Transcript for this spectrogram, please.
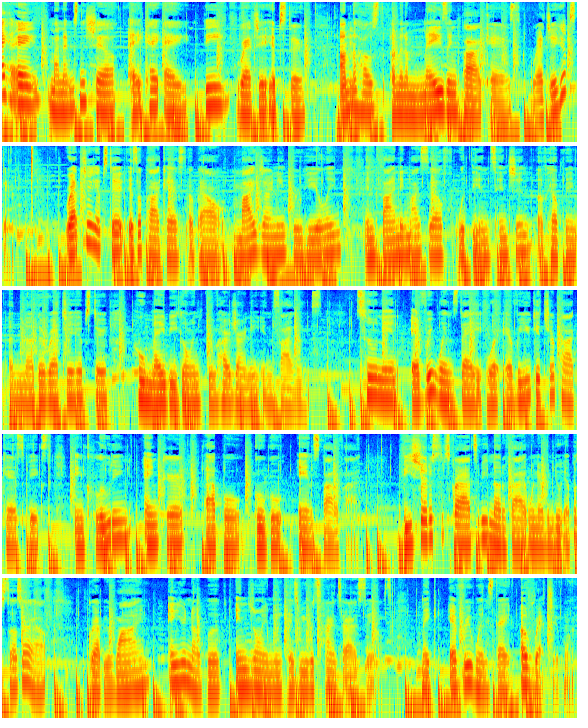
Hey, hey, my name is Michelle, aka The Ratchet Hipster. I'm the host of an amazing podcast, Ratchet Hipster. Ratchet Hipster is a podcast about my journey through healing and finding myself with the intention of helping another Ratchet Hipster who may be going through her journey in silence. Tune in every Wednesday wherever you get your podcast fixed, including Anchor, Apple, Google, and Spotify. Be sure to subscribe to be notified whenever new episodes are out. Grab your wine and your notebook and join me as we return to ourselves. Make every Wednesday a ratchet one.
